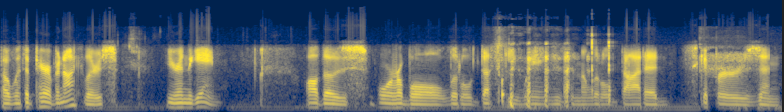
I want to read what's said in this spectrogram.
But with a pair of binoculars, you're in the game all those horrible little dusky wings and the little dotted skippers and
